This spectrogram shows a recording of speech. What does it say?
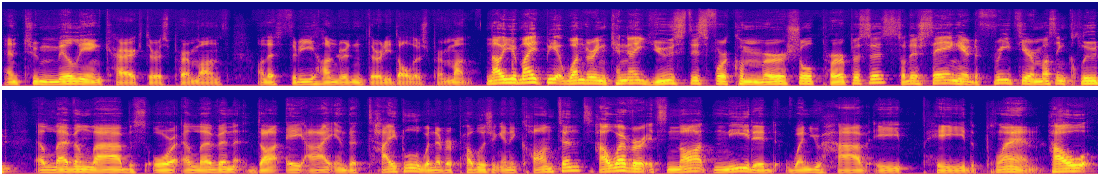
and 2 million characters per month on the $330 per month. Now you might be wondering, can I use this for commercial purposes? So they're saying here the free tier must include 11 labs or 11.ai in the title whenever publishing any content. However, it's not needed when you have a paid plan. How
